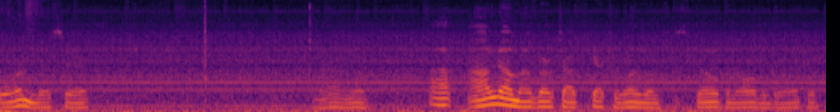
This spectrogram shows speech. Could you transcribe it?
warm this here. I don't know. I, I know my girl tried to catch one with the stove and all the blankets.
